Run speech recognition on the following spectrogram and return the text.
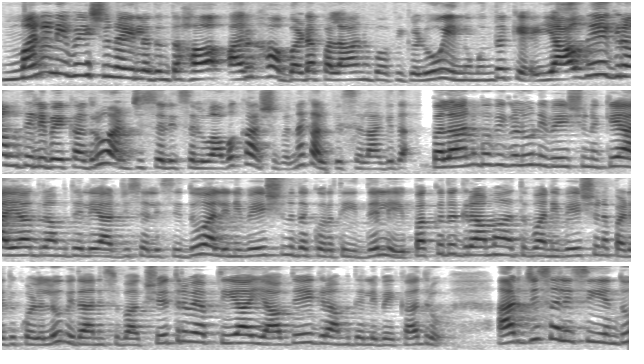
ಮನೆ ನಿವೇಶನ ಇಲ್ಲದಂತಹ ಅರ್ಹ ಬಡ ಫಲಾನುಭವಿಗಳು ಇನ್ನು ಮುಂದಕ್ಕೆ ಯಾವುದೇ ಗ್ರಾಮದಲ್ಲಿ ಬೇಕಾದರೂ ಅರ್ಜಿ ಸಲ್ಲಿಸಲು ಅವಕಾಶವನ್ನ ಕಲ್ಪಿಸಲಾಗಿದೆ. ಫಲಾನುಭವಿಗಳು ನಿವೇಶನಕ್ಕೆ ಆಯಾ ಗ್ರಾಮದಲ್ಲಿ ಅರ್ಜಿ ಸಲ್ಲಿಸಿದ್ದು ಅಲ್ಲಿ ನಿವೇಶನದ ಕೊರತೆ ಇದ್ದಲ್ಲಿ ಪಕ್ಕದ ಗ್ರಾಮ ಅಥವಾ ನಿವೇಶನ ಪಡೆದುಕೊಳ್ಳಲು ವಿಧಾನಸಭಾ ಕ್ಷೇತ್ರ ವ್ಯಾಪ್ತಿಯ ಯಾವುದೇ ಗ್ರಾಮದಲ್ಲಿ ಬೇಕಾದರೂ ಅರ್ಜಿ ಸಲ್ಲಿಸಿ ಎಂದು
